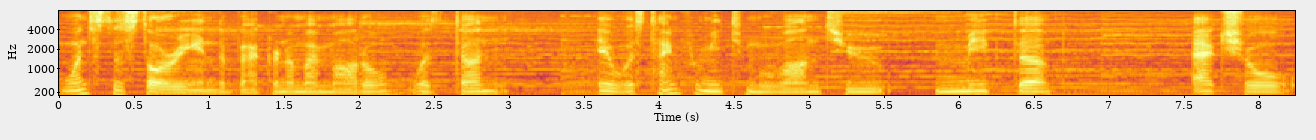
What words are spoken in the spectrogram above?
Once the story and the background of my model was done, it was time for me to move on to make the actual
